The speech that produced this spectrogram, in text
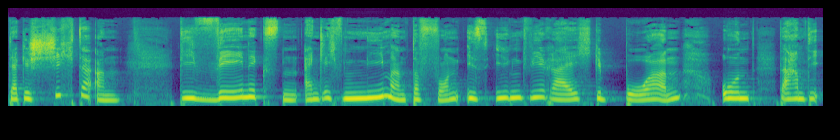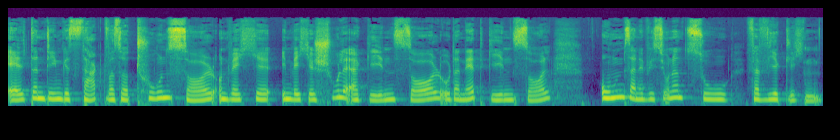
der Geschichte an. Die wenigsten, eigentlich niemand davon ist irgendwie reich geboren und da haben die Eltern dem gesagt, was er tun soll und welche, in welche Schule er gehen soll oder nicht gehen soll, um seine Visionen zu verwirklichen.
